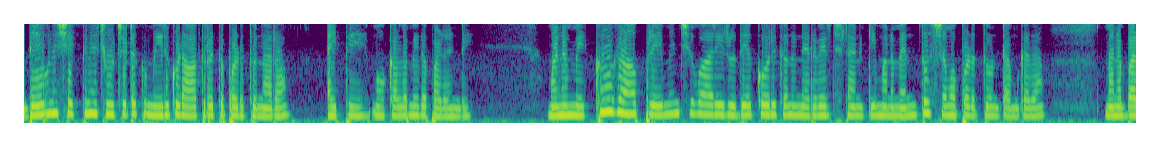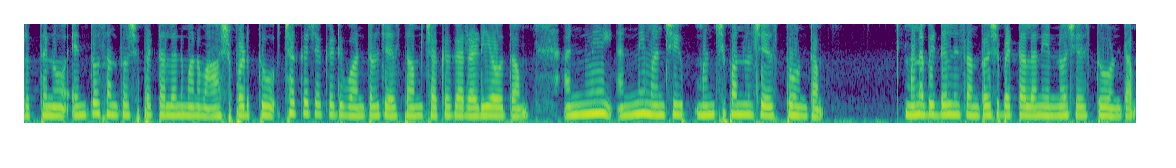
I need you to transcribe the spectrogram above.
దేవుని శక్తిని చూచుటకు మీరు కూడా ఆతృత పడుతున్నారా? అయితే మోకాళ్ళ మీద పడండి. మనం ఎక్కువగా ప్రేమించు వారి హృదయ కోరికను నెరవేర్చడానికి మనం ఎంతో శ్రమ పడుతూ ఉంటాం కదా. మన భర్తను ఎంతో సంతోషపెట్టాలని మనం ఆశపడుతూ చక్క చక్కటి వంటలు చేస్తాం చక్కగా రెడీ అవుతాం అన్నీ అన్నీ మంచి మంచి పనులు చేస్తూ ఉంటాం. మన బిడ్డల్ని సంతోషపెట్టాలని ఎన్నో చేస్తూ ఉంటాం.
